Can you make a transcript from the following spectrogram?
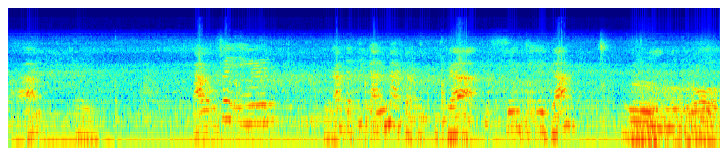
Paham? Kalau fi'il kan tadi kalimat ada tiga isim fi'il dan roh.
